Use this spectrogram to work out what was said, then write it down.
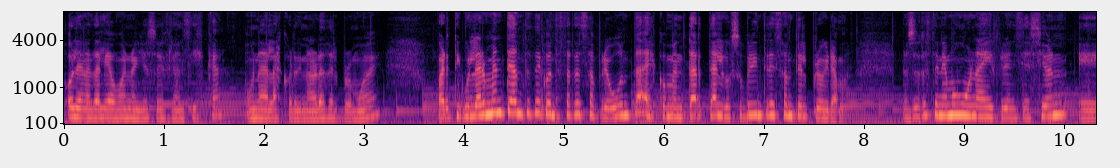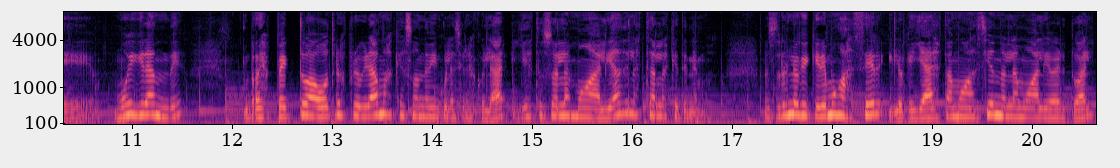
Hola Natalia, bueno, yo soy Francisca, una de las coordinadoras del Promueve. Particularmente antes de contestarte esa pregunta es comentarte algo súper interesante del programa. Nosotros tenemos una diferenciación eh, muy grande respecto a otros programas que son de vinculación escolar y estas son las modalidades de las charlas que tenemos. Nosotros lo que queremos hacer y lo que ya estamos haciendo en la modalidad virtual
